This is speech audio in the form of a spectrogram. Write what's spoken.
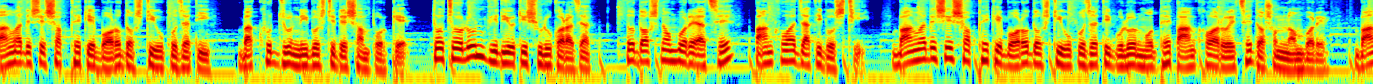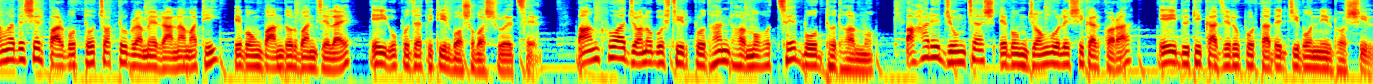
বাংলাদেশের সবথেকে বড় দশটি উপজাতি বা ক্ষুদ্র নিগোষ্ঠীদের সম্পর্কে। তো চলুন ভিডিওটি শুরু করা যাক। তো দশ নম্বরে আছে পাংখোয়া জাতিগোষ্ঠী। বাংলাদেশের সবথেকে বড় দশটি উপজাতিগুলোর মধ্যে পাংখোয়া রয়েছে দশম নম্বরে। বাংলাদেশের পার্বত্য চট্টগ্রামের রানামাটি এবং বান্দরবান জেলায় এই উপজাতিটির বসবাস রয়েছে। পাংখোয়া জনগোষ্ঠীর প্রধান ধর্ম হচ্ছে বৌদ্ধ ধর্ম। পাহাড়ে জুম চাষ এবং জঙ্গলে শিকার করা এই দুটি কাজের উপর তাদের জীবন নির্ভরশীল।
